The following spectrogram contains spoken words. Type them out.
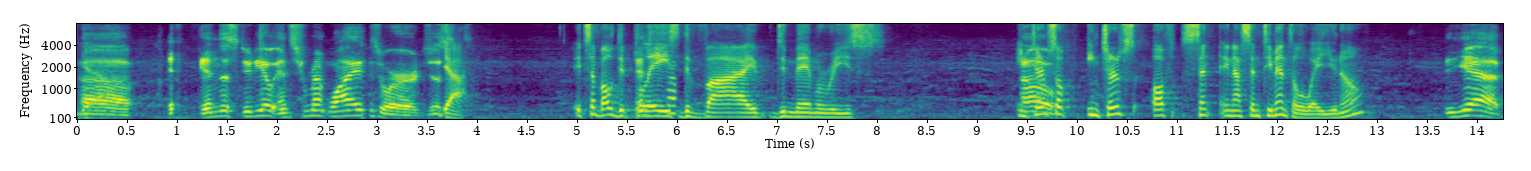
Yeah. Uh, in the studio, instrument wise, or just? Yeah. It's about the place, the vibe, the memories in oh. terms of in terms of in a sentimental way you know yeah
